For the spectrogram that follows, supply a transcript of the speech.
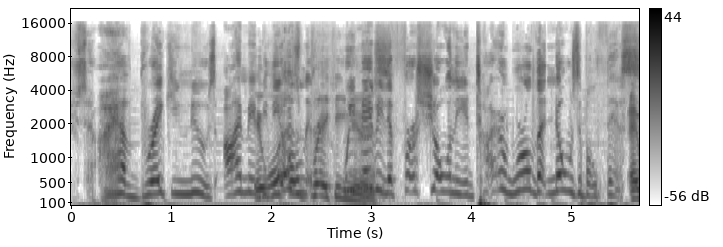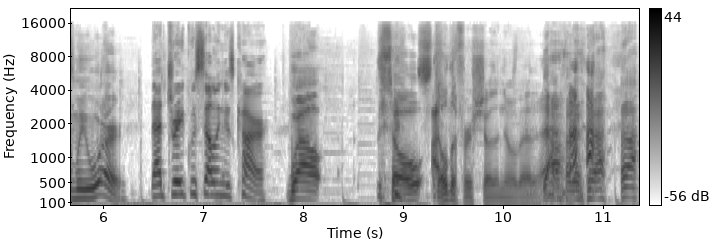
You said, I have breaking news. I may It be the was only. breaking we may be the first show in the entire world that knows about this. And we were. that Drake was selling his car. Well, so Still the first show to know about it.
